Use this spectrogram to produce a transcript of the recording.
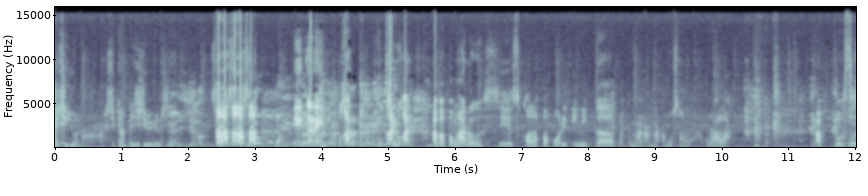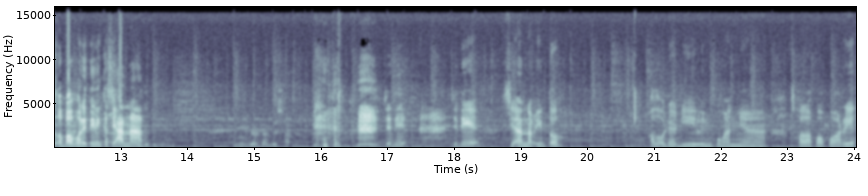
eh si jonasi kenapa jadi si jonasi iya. salah salah salah. enggak ini bukan bukan bukan. Apa pengaruh si sekolah favorit ini ke perkembangan anak? Aku salah aku ralat. Apa sekolah favorit ini ke si anak. Membiarkan dia sadar. Jadi jadi si anak itu kalau udah di lingkungannya sekolah favorit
